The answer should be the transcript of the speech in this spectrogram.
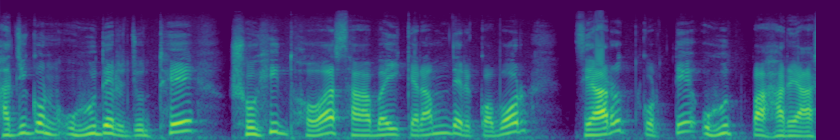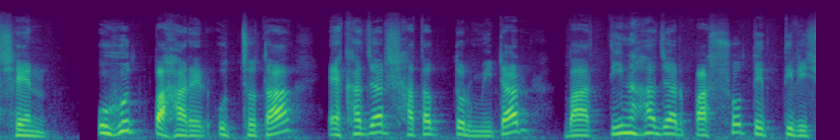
হাজিগন উহুদের যুদ্ধে শহীদ হওয়া সাহাবাই কেরামদের কবর জিয়ারত করতে উহুদ পাহাড়ে আসেন। উহুদ পাহাড়ের উচ্চতা এক হাজার সাতাত্তর মিটার বা তিন হাজার পাঁচশো তেত্রিশ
